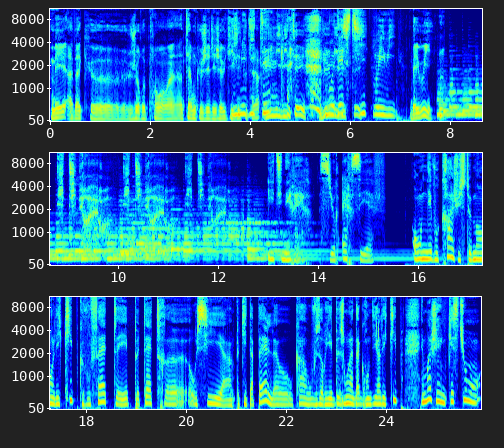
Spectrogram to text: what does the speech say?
mais avec, je reprends un, terme que j'ai déjà utilisé tout à l'heure, humilité, modestie, oui, oui. Ben oui. Itinéraire, itinéraire, itinéraire. Itinéraire sur RCF. On évoquera justement l'équipe que vous faites et peut-être euh, aussi un petit appel au cas où vous auriez besoin d'agrandir l'équipe. Et moi, j'ai une question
